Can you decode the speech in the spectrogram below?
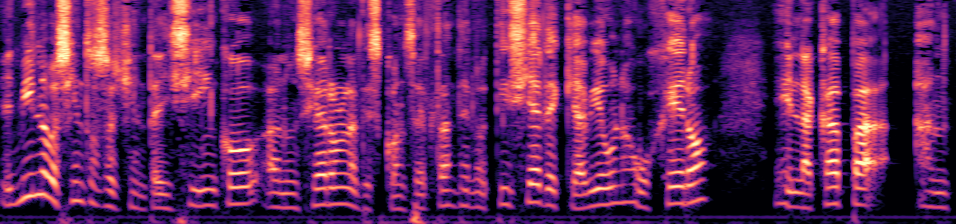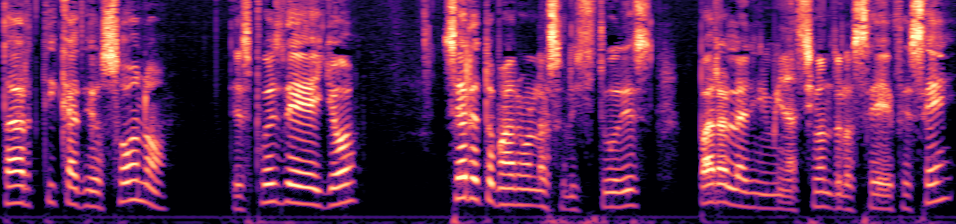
En 1985 anunciaron la desconcertante noticia de que había un agujero en la capa antártica de ozono. Después de ello, se retomaron las solicitudes para la eliminación de los CFC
